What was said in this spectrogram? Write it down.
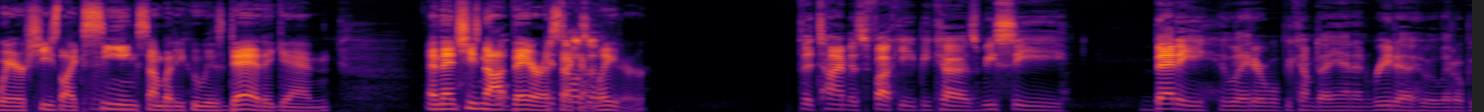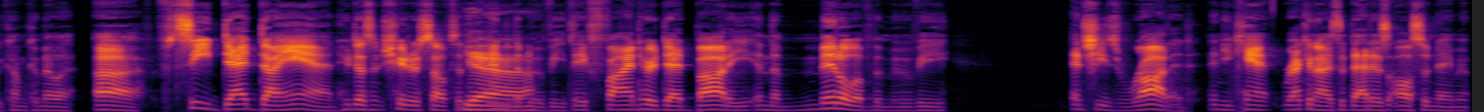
where she's like seeing somebody who is dead again. And then she's not Well, there a second also- later. The time is fucky because we see Betty, who later will become Diane, and Rita, who later will become Camilla, uh, see dead Diane, who doesn't shoot herself to the end of the movie. They find her dead body in the middle of the movie, and she's rotted, and you can't recognize that that is also Naomi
